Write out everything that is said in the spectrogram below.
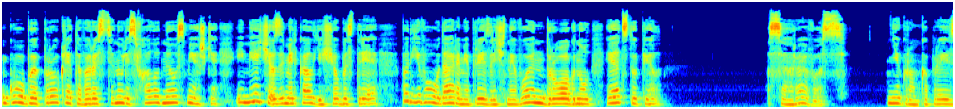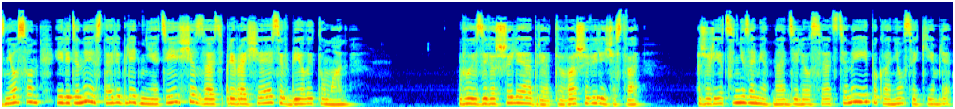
Губы проклятого растянулись в холодной усмешке, и меч замелькал еще быстрее. Под его ударами призрачный воин дрогнул и отступил. «Саравос», Негромко произнес он, и ледяные стали бледнеть и исчезать, превращаясь в белый туман. «Вы завершили обряд, Ваше Величество». Жрец незаметно отделился от стены и поклонился Кемле.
